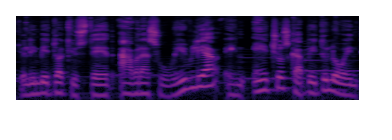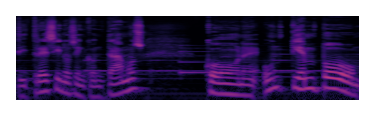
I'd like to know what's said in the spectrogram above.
Yo le invito a que usted abra su Biblia en Hechos capítulo 23 y nos encontramos con eh, un tiempo,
